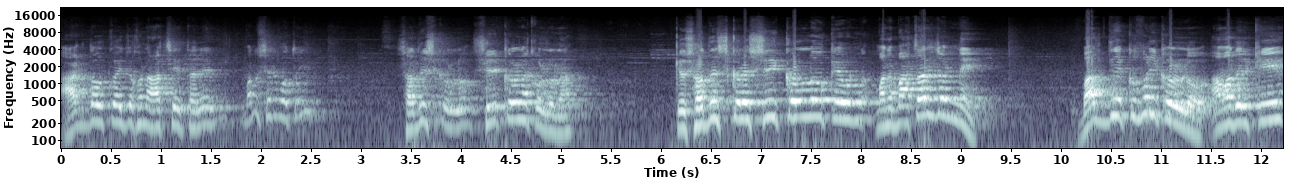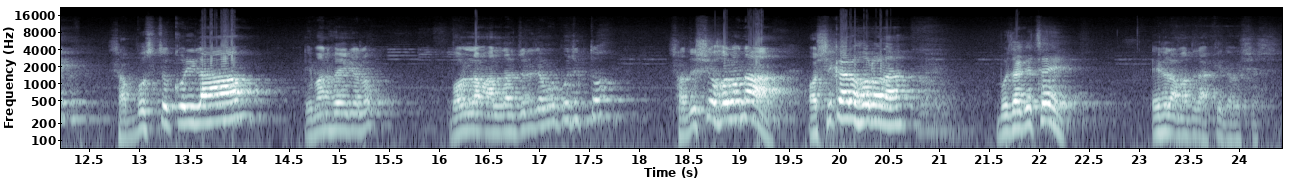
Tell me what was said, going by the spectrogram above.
আট দল কয় যখন আছে, তাহলে মানুষের মতোই। সাদৃশ করল, শিরিক করল না করল না। কেউ সদৃশ করে শিরিক করল, কেউ মানে বাঁচার জন্যে। বাদ দিয়ে কুফুরি করল। আমাদেরকে সাব্যস্ত করিলাম, ইমান হয়ে গেল। বললাম, আল্লাহর জন্য যেমন উপযুক্ত সদৃশ্য হলো না অস্বীকার হলো না। বোঝা গেছে? এই হলো আমাদের আকিদা বিশ্বাস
